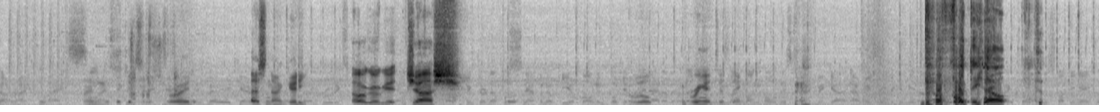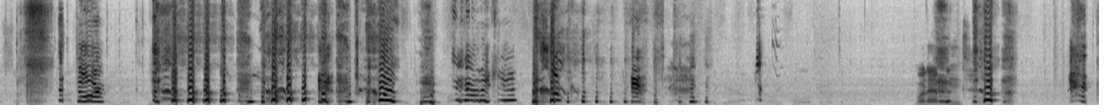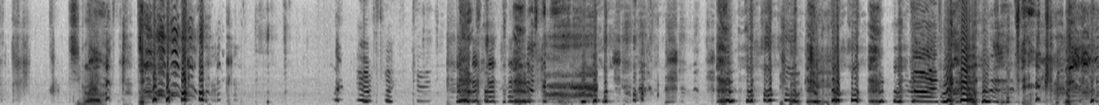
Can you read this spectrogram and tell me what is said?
And if it gets destroyed, that's not goody. I'll go get Josh. We'll bring it to thing. Fucking hell. Door! God, I can't. What happened? Scrub. you okay? Bro.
